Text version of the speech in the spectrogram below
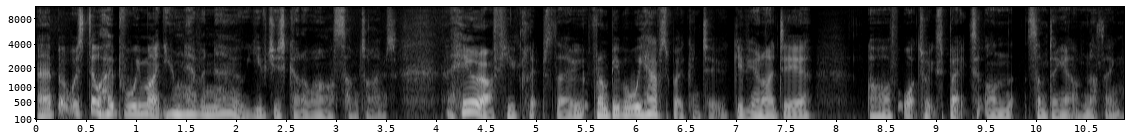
uh, but we're still hopeful we might. You never know. You've just got to ask sometimes. Uh, here are a few clips, though, from people we have spoken to, give you an idea of what to expect on something out of nothing.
